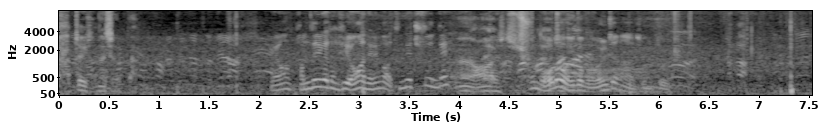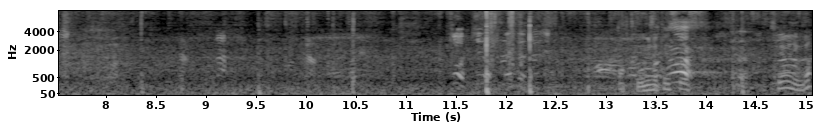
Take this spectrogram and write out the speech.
갑자기 존나 싫었다 영화 밤데이가 다시 영화 되는 것 같은데 추운데? 어, 아 추운데 멀어 이거 멀잖아 지금 또. 딱 보이는 패스였어. 세현인가?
